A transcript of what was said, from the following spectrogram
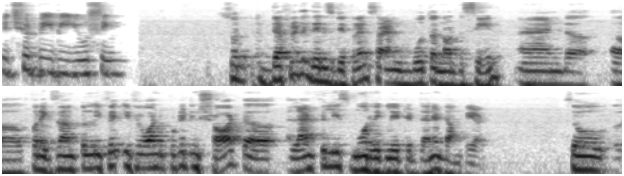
which should be be using So definitely there is difference, and both are not the same. And uh, uh, for example, if if you want to put it in short, uh, a landfill is more regulated than a dump yard. So uh,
